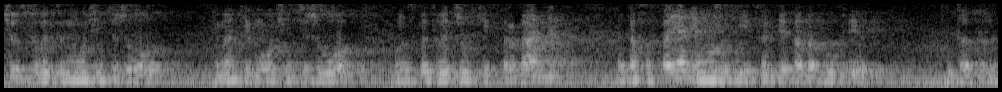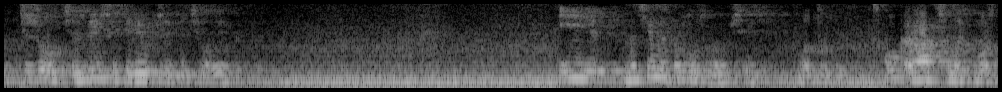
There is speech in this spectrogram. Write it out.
чувствует, ему очень тяжело. Понимаете, ему очень тяжело. Он испытывает жуткие страдания. Это состояние может длиться где-то до двух лет. Это тяжелый, тяжелейший период жизни человека. И зачем это нужно вообще? Вот сколько раз человек может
